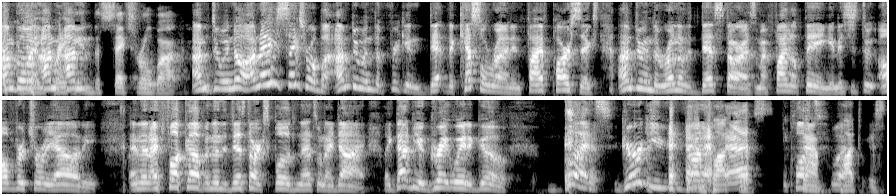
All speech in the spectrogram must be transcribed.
I'm going. I'm I'm the sex robot. I'm doing no. I'm not even sex robot. I'm doing the freaking de- the Kessel run in five parsecs. I'm doing the run of the Death Star as my final thing, and it's just doing all virtual reality. And then I fuck up, and then the Death Star explodes, and that's when I die. Like that'd be a great way to go. But Gergie brought up Plot twist. Plot- Sam, plot twist.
